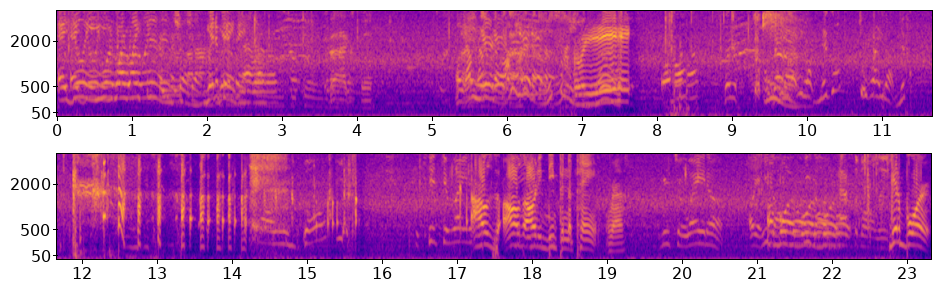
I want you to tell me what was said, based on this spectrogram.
Hey, Julian, you wanna go to my center? or chill? Get a pink, bro. Facts, bro. Oh, I'm here though. I'm here though. Listen to Oh you. yeah. Shut up, nigga. Two way up, nigga. Get your weight up. I was I was already deep in the paint, bro. Get your weight up. Oh yeah, he's Oh, on. boy, He's boy, on. boy. Pass the ball in. Get a board.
